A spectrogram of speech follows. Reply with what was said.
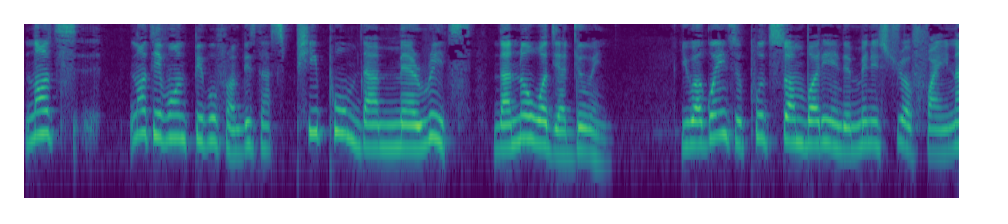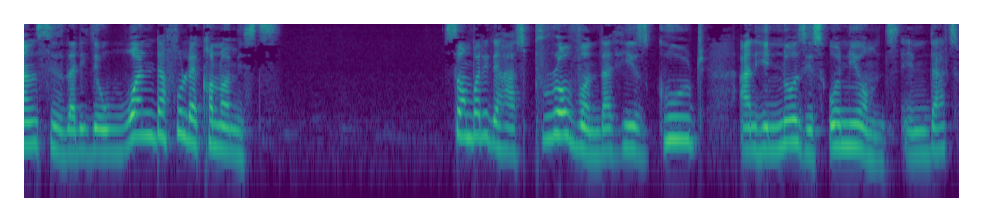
Not, not even people from this, that's people that merit, that know what they are doing. You are going to put somebody in the Ministry of Finances that is a wonderful economist somebody that has proven that he is good and he knows his onions in that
